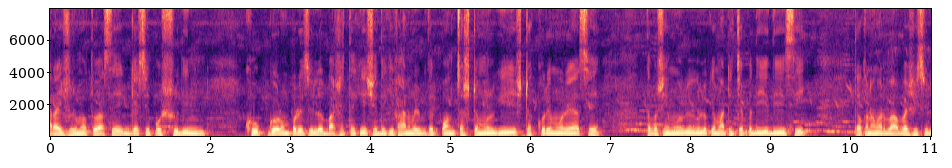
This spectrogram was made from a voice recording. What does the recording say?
আড়াইশোর মতো আছে। গেছে পরশু দিন। খুব গরম পড়েছিল। বাসা থেকে এসে দেখি ফার্মের ভিতর পঞ্চাশটা মুরগি স্টক করে মরে আছে। তারপর সেই মুরগিগুলোকে মাটির চাপা দিয়ে দিয়েছি। তখন আমার বাবা এসেছিল,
